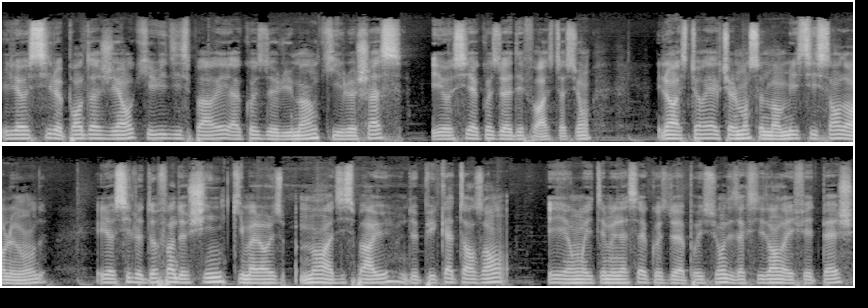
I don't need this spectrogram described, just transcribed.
Il y a aussi le panda géant qui lui disparaît à cause de l'humain qui le chasse et aussi à cause de la déforestation. Il en resterait actuellement seulement 1600 dans le monde. Il y a aussi le dauphin de Chine qui malheureusement a disparu depuis 14 ans et ont été menacés à cause de la pollution, des accidents dans les filets de pêche,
